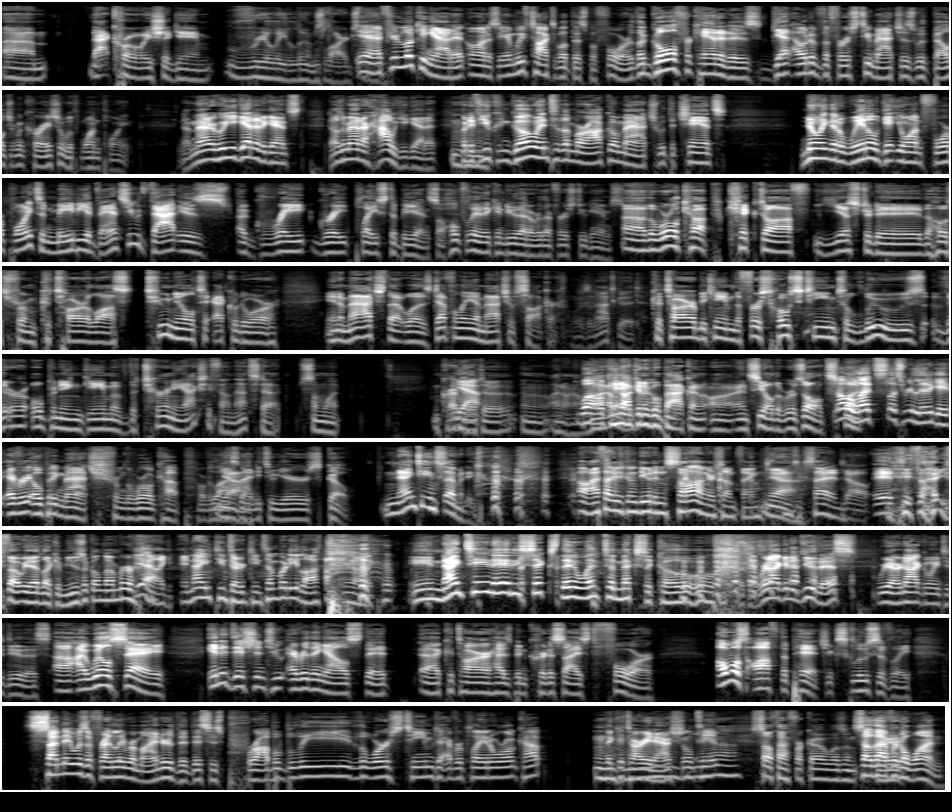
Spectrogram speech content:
Um, that Croatia game really looms large. Yeah, if you're looking at it, honestly, and we've talked about this before, the goal for Canada is get out of the first two matches with Belgium and Croatia with one point. No matter who you get it against, doesn't matter how you get it. But if Mhm. you can go into the Morocco match with the chance, knowing that a win will get you on four points and maybe advance you, that is a great, great place to be in. So hopefully they can do that over their first two games. Uh, the World Cup kicked off yesterday. The host from Qatar lost 2 0 to Ecuador in a match that was definitely a match of soccer. It was not good. Qatar became the first host team to lose their opening game of the tourney. I actually found that stat somewhat incredible. Yeah. To uh, I don't know. Well, okay. I'm not going to go back on, on and see all the results. No, but let's let's relitigate every opening match from the World Cup over the last Yeah. 92 years. Go. 1970. Oh, I thought he was going to do it in song or something. Yeah. I was excited. No, you thought you thought we had like a musical number? Yeah, like in 1913, somebody lost. You know, like In 1986, they went to Mexico. okay, we're not going to do this. We are not going to do this. Uh, I will say, in addition to everything else that uh, Qatar has been criticized for, almost off the pitch exclusively, Sunday was a friendly reminder that this is probably the worst team to ever play in a World Cup. The Qatari Mhm, national team. yeah. South Africa wasn't. South great. Africa won.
